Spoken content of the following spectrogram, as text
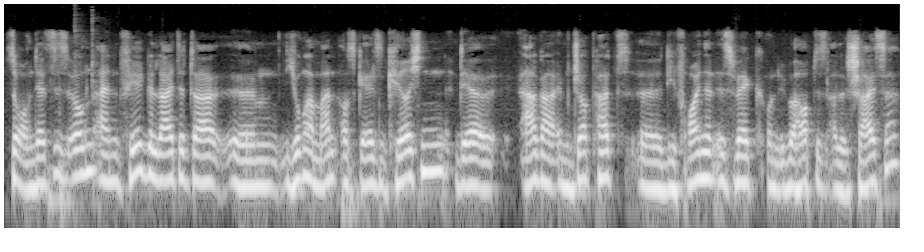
So, und jetzt ist irgendein fehlgeleiteter ähm, junger Mann aus Gelsenkirchen, der Ärger im Job hat, äh, die Freundin ist weg und überhaupt ist alles scheiße.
